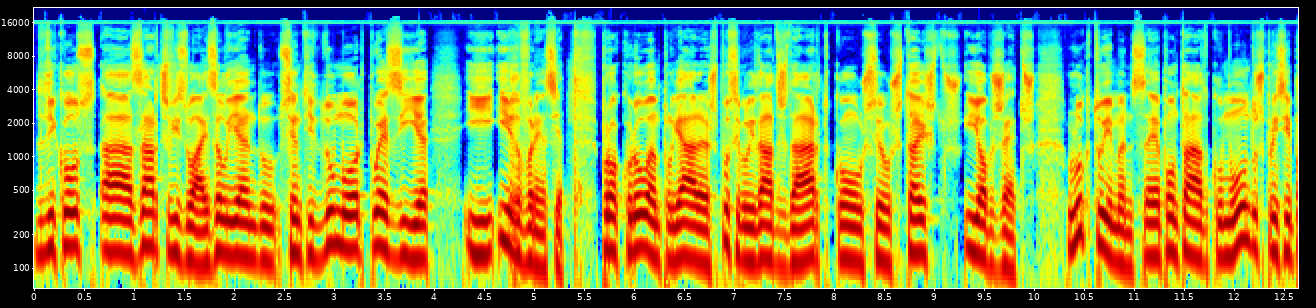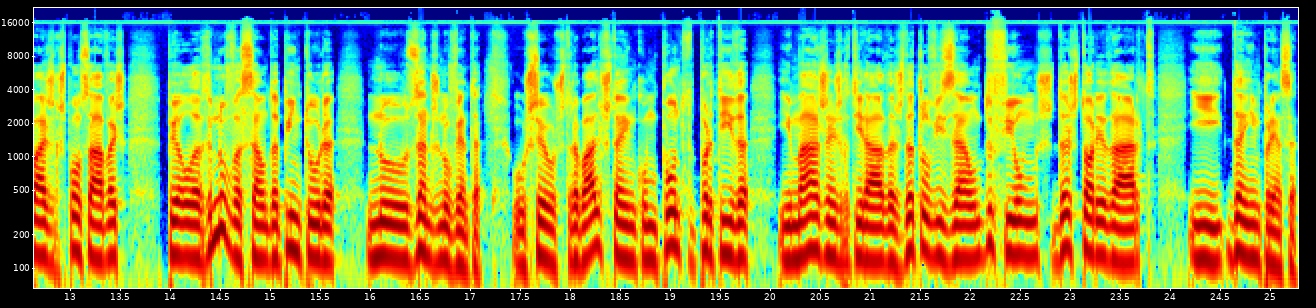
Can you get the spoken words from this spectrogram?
dedicou-se às artes visuais, aliando sentido de humor, poesia e irreverência. Procurou ampliar as possibilidades da arte com os seus textos e objetos. Luke Twymans é apontado como um dos principais responsáveis pela renovação da pintura nos anos 90. Os seus trabalhos têm como ponto de partida imagens retiradas da televisão, de filmes, da história da arte e da imprensa.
